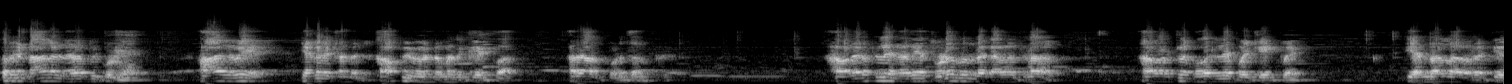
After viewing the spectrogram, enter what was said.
பிறகு நாங்கள் நிரப்பிக் கொள்வோம். ஆகவே எங்களுக்கு அந்த காப்பி வேண்டும் என்று கேட்பார். அதை அவர் கொடுத்து அவரிடத்துல நிறைய தொடர்பு இருந்த காரணத்தினால் அவரிடத்துல முதலிலே போய் கேட்பேன். என்றால் அவருக்கு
